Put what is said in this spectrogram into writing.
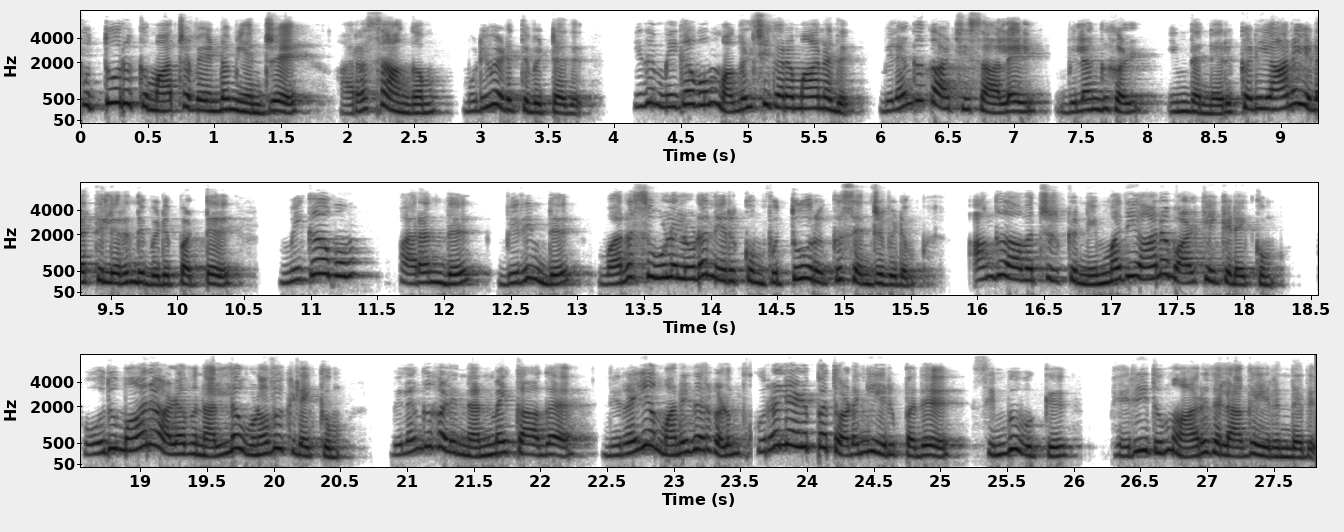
புத்தூருக்கு மாற்ற வேண்டும் என்று அரசாங்கம் முடிவெடுத்துவிட்டது. இது மிகவும் மகிழ்ச்சிகரமானது. விலங்கு காட்சி சாலை விலங்குகள் இந்த நெருக்கடியான இடத்திலிருந்து விடுபட்டு மிகவும் பறந்து விரிந்து வனசூழலுடன் இருக்கும் புத்தூருக்கு சென்றுவிடும். அங்கு அவற்றிற்கு நிம்மதியான வாழ்க்கை கிடைக்கும். போதுமான அளவு நல்ல உணவு கிடைக்கும். விலங்குகளின் நன்மைக்காக நிறைய மனிதர்களும் குரல் எழுப்ப தொடங்கி இருப்பது சிம்புவுக்கு பெரிதும் ஆறுதலாக இருந்தது.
